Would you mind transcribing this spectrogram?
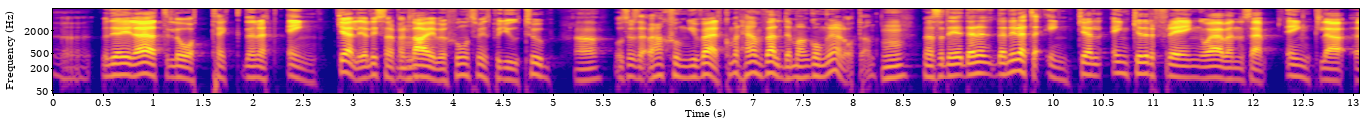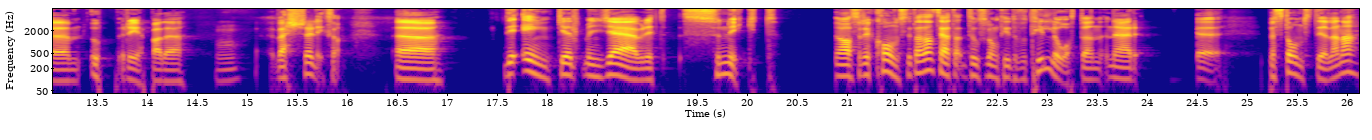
Eh, Men det jag gillar är att låt, den är rätt enkel. Jag lyssnade på en Mm. liveversion som finns på YouTube. Ja. Och så är det så här, han sjunger ju välkommen hem väldigt många gånger den här låten. Mm. Men alltså det, den, är, den är rätt så enkel, enkel refräng och även så här enkla um, upprepade Mm. verser liksom. Eh, det är enkelt men jävligt snyggt. Ja, så det är konstigt att han säger att det tog så lång tid att få till låten när uh, beståndsdelarna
